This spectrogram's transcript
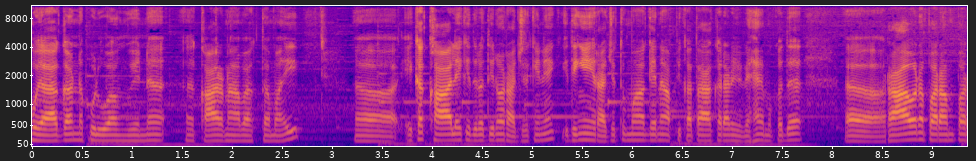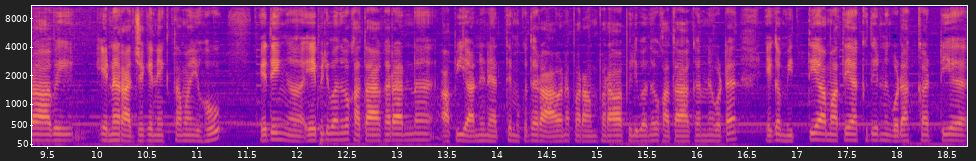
හොයාගන්න පුළුවන් වෙන්න කාරණාවක් තමයි එක කාලෙක ඉදර තින රජ කෙනෙක්. ඉතින්ගේ රජතුමා ගැන අපි කතා කරන්න නැහැ. මොකද රාවණ පරම්පරාව එන රජ කෙනෙක් තමයි හෝ ඉතින් ඒ පිළිබඳව කතා කරන්න අපි යන්න නැත්ත. මොකද රාවණ පරම්පරාව පිළිබඳව කතා කරනකොට එක මිත්‍යයා මතයක් තිරන ගොඩක් කට්ටිය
